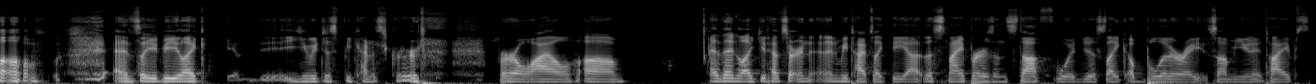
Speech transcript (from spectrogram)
Um and so you'd be like you would just be kind of screwed for a while. Um and then like you'd have certain enemy types like the uh, the snipers and stuff would just like obliterate some unit types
